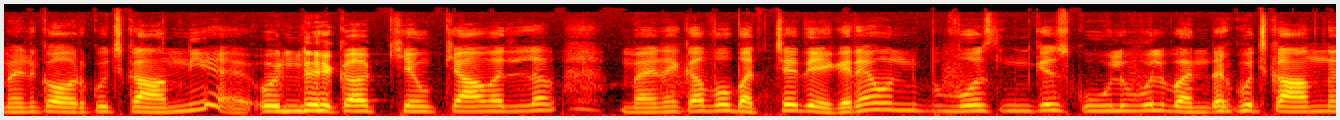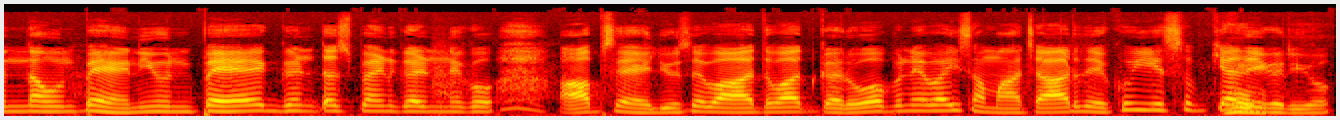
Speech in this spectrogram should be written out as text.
मैंने कहा और कुछ काम नहीं है? उनने कहा क्यों क्या मतलब? मैंने कहा वो बच्चे देख रहे हैं उन वो उनके स्कूल वूल बंद है कुछ काम धंधा उन पे है नहीं उन पे है एक घंटा स्पेंड करने को। आप सहेलियों से बात बात करो अपने भाई समाचार देखो ये सब क्या देख रही हो?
